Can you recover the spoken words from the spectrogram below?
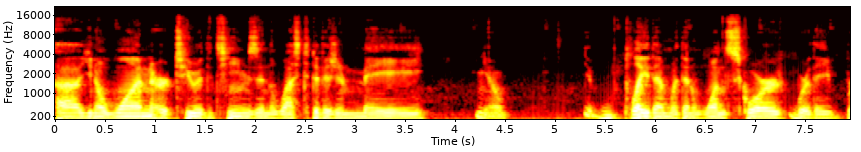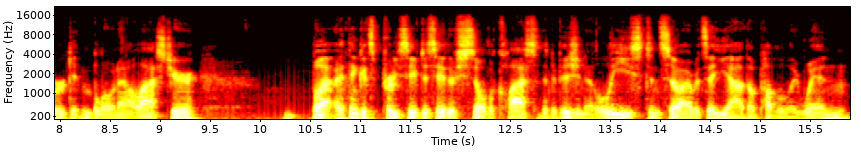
Uh, you know, one or two of the teams in the West Division may, you know, play them within one score where they were getting blown out last year. But I think it's pretty safe to say they're still the class of the division at least, and so I would say, yeah, they'll probably win.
